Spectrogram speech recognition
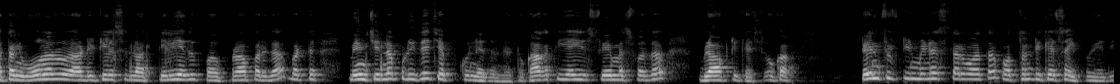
అతని ఓనరు ఆ డీటెయిల్స్ నాకు తెలియదు ప్రాపర్గా బట్ మేము చిన్నప్పుడు ఇదే చెప్పుకునేది అన్నట్టు. Kakatiya is famous for the black tickets. ఒక టెన్ ఫిఫ్టీన్ మినిట్స్ తర్వాత మొత్తం టికెట్స్ అయిపోయేది.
